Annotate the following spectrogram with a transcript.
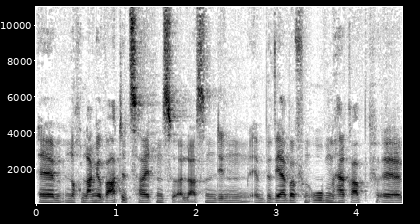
ähm, noch lange Wartezeiten zu erlassen, den äh, Bewerber von oben herab äh,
